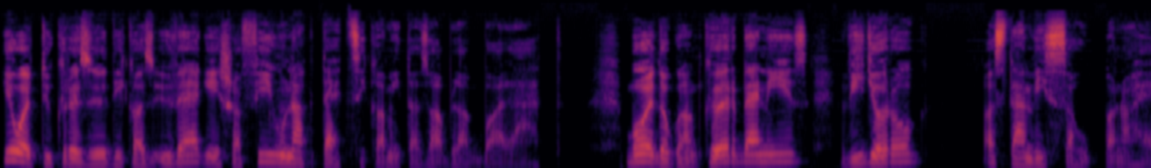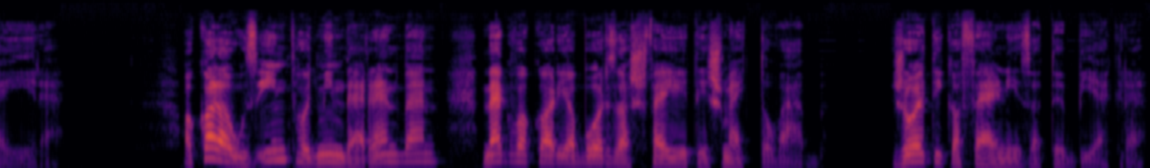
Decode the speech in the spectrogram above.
Jól tükröződik az üveg, és a fiúnak tetszik, amit az ablakban lát. Boldogan körbenéz, vigyorog, aztán visszahuppan a helyére. A kalauz int, hogy minden rendben, megvakarja borzas fejét és megy tovább. Zsoltika felnéz a többiekre.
